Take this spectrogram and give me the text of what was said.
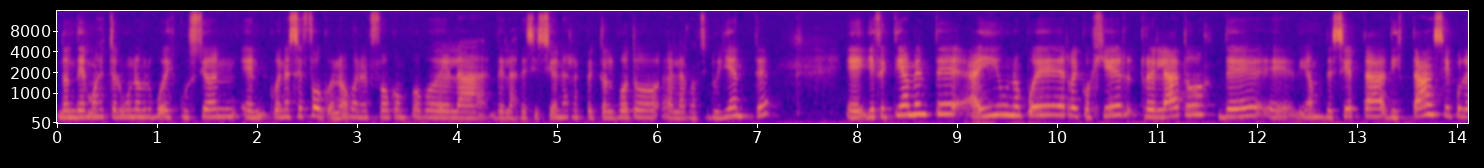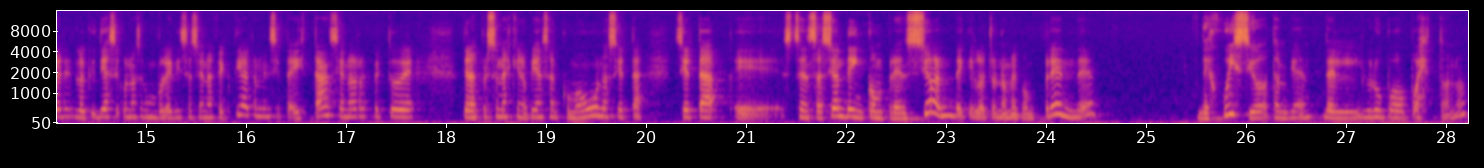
donde hemos hecho algunos grupos de discusión con ese foco, ¿no? con el foco un poco de las decisiones respecto al voto a la constituyente. Eh, y efectivamente ahí uno puede recoger relatos de, eh, digamos, de cierta distancia, y lo que hoy día se conoce como polarización afectiva, también cierta distancia ¿no? respecto de, de las personas que no piensan como uno, cierta, cierta eh, sensación de incomprensión, de que el otro no me comprende, de juicio también del grupo opuesto. ¿no?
